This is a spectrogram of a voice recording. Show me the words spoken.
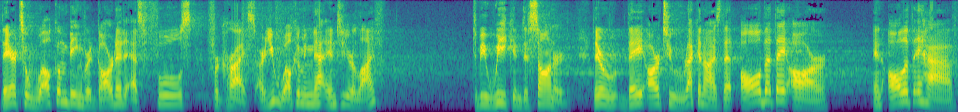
They are to welcome being regarded as fools for Christ. Are you welcoming that into your life? To be weak and dishonored. They're, they are to recognize that all that they are and all that they have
